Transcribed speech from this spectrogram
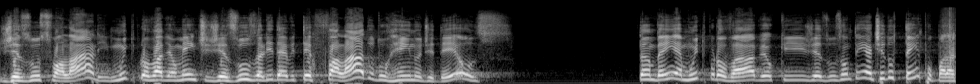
Jesus falar, e muito provavelmente Jesus ali deve ter falado do reino de Deus, também é muito provável que Jesus não tenha tido tempo para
